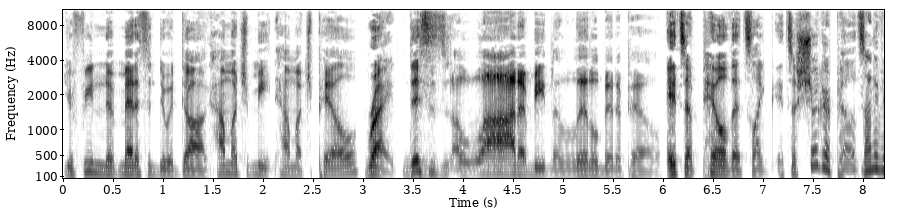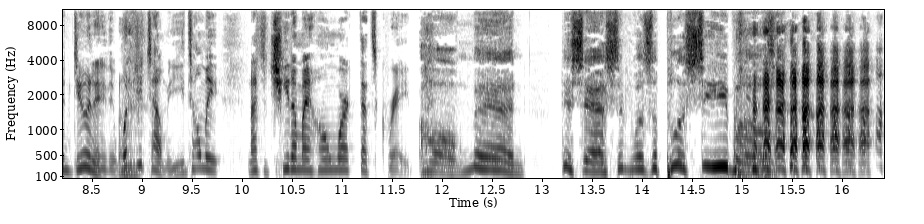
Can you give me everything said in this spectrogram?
you're feeding the medicine to a dog. How much meat? How much pill? right. This is a lot of meat and a little bit of pill. It's a pill that's like, it's a sugar pill. It's not even doing anything. What did you tell me? You told me not to cheat on my homework? That's great. Oh man, this acid was a placebo.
